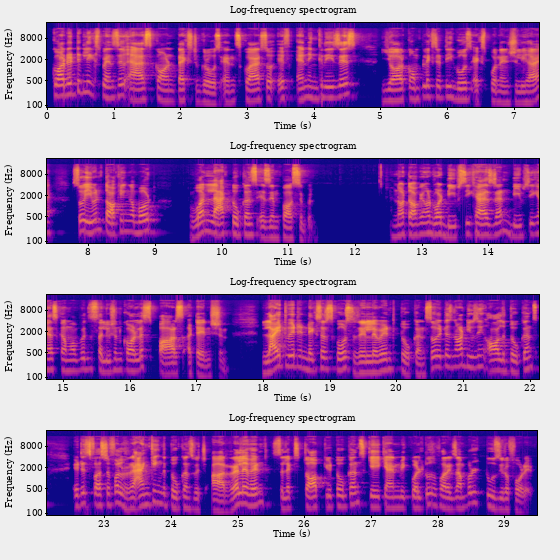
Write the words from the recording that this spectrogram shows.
quadratically expensive as context grows n square so if n increases your complexity goes exponentially high. So even talking about 1 lakh tokens is impossible. Not talking about what deepseek has done. Deepseek has come up with a solution called a sparse attention. Lightweight indexer scores relevant tokens. So it is not using all the tokens. It is first of all ranking the tokens which are relevant. Select top k tokens. K can be equal to for example 2048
